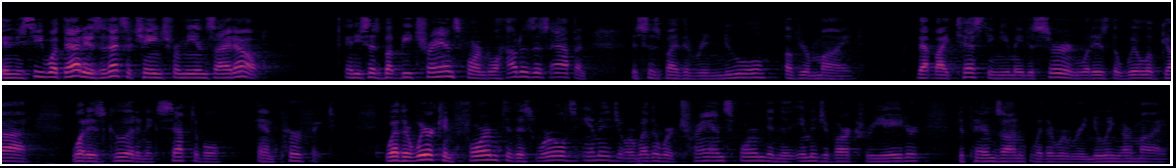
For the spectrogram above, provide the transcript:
And you see what that is, that's a change from the inside out. And he says, but be transformed. Well, how does this happen? It says, by the renewal of your mind, that by testing you may discern what is the will of God, what is good and acceptable and perfect. Whether we're conformed to this world's image or whether we're transformed in the image of our Creator depends on whether we're renewing our mind.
